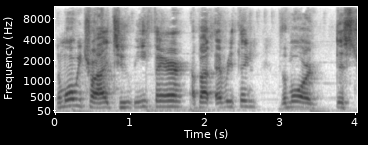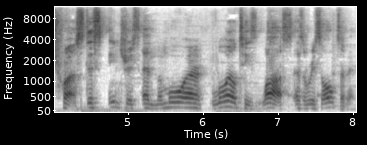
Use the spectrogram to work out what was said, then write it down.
The more we try to be fair about everything, the more distrust, disinterest, and the more loyalties lost as a result of it.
